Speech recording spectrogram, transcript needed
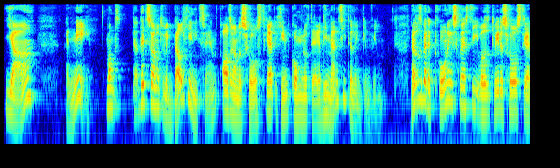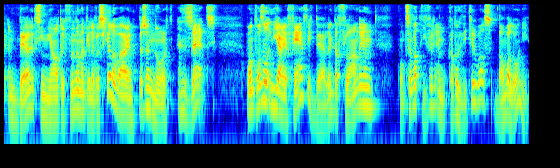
ja en nee. Want dit zou natuurlijk België niet zijn als er aan de schoolstrijd geen communautaire dimensie te linken viel. Net als bij de koningskwestie was de tweede schoolstrijd een duidelijk signaal dat er fundamentele verschillen waren tussen Noord en Zuid. Want het was al in de jaren 50 duidelijk dat Vlaanderen conservatiever en katholieker was dan Wallonië.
